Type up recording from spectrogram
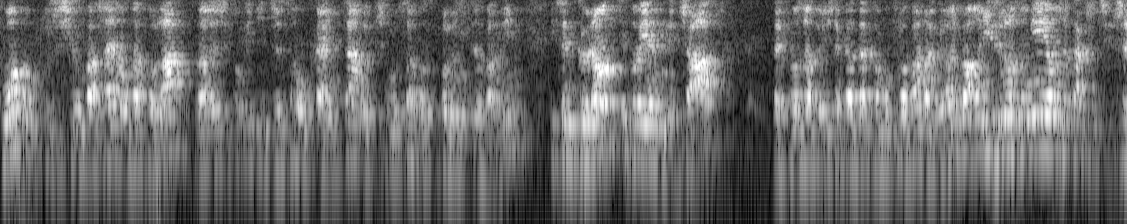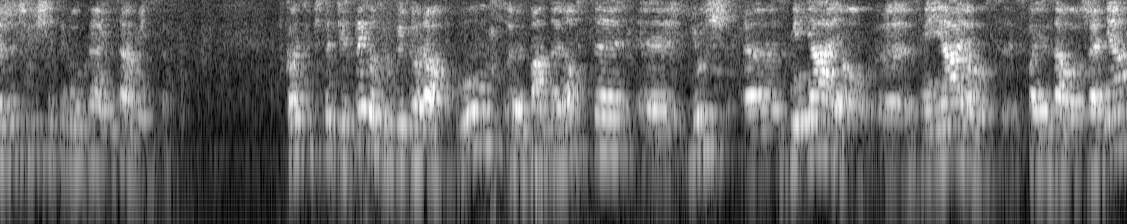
chłopom, którzy się uważają za Polaków, należy powiedzieć, że są Ukraińcami przymusowo spolonizowanymi i w ten gorący wojenny czas, to jest można powiedzieć taka zakamuflowana groźba, oni zrozumieją, że, tak, że rzeczywiście tymi Ukraińcami są. W końcu 1942 roku e, banderowcy e, już e, zmieniają, zmieniają swoje założenia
